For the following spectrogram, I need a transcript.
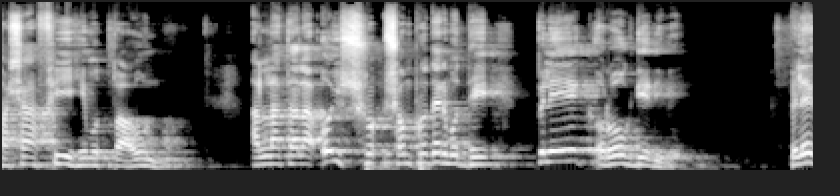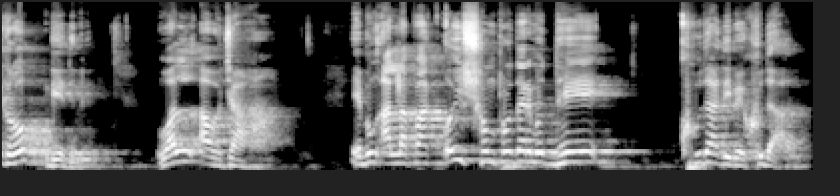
ফাশা ফি হিমুত্তাউন আল্লাহ তালা ওই সম্প্রদায়ের মধ্যে প্লেগ রোগ দিয়ে দিবে। প্লেগ রোগ দিয়ে দিবে। ওয়াল আওজা। এবং আল্লাহ পাক ওই সম্প্রদায়ের মধ্যে ক্ষুধা দিবে, ক্ষুধা।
